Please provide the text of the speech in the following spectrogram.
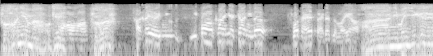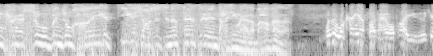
好好念吧。OK，好好好，好了。还还有你你帮我看一下家里的佛台摆的怎么样？好啦，你们一个人看个十五分钟，好了，一个一个小时只能三四个人打进来了，麻烦了。不是，我看一下佛台，我怕有有一些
